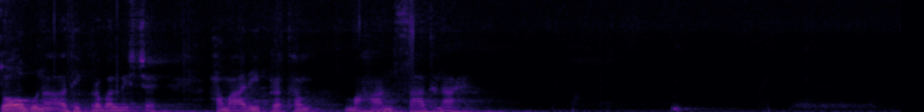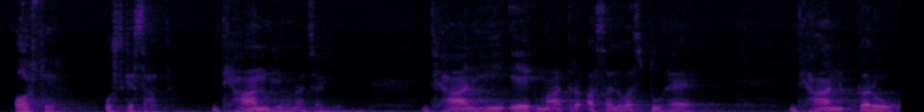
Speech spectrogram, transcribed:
सौ गुना अधिक प्रबल निश्चय। हमारी प्रथम महान साधना है। और फिर उसके साथ ध्यान भी होना चाहिए। ध्यान ही एकमात्र असल वस्तु है। ध्यान करो।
